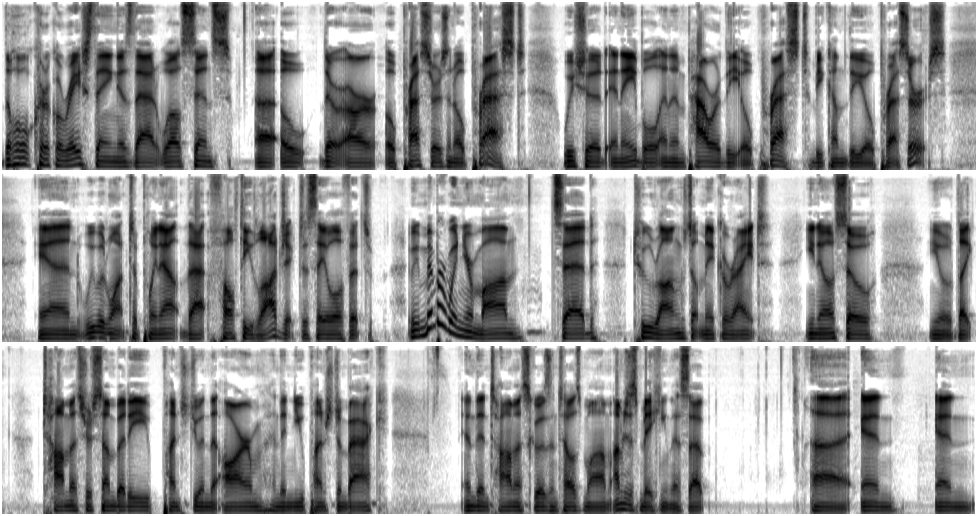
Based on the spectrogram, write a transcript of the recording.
the whole critical race thing is that well, since uh, oh, there are oppressors and oppressed, we should enable and empower the oppressed to become the oppressors. And we would want to point out that faulty logic to say, well, if it's, I mean, remember when your mom said two wrongs don't make a right? You know, so, you know, like Thomas or somebody punched you in the arm and then you punched him back. And then Thomas goes and tells mom, I'm just making this up. Uh, and, and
